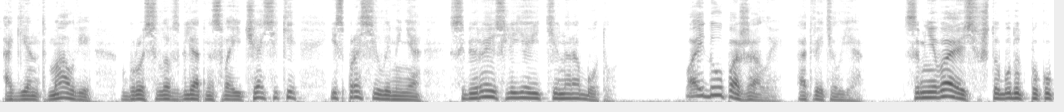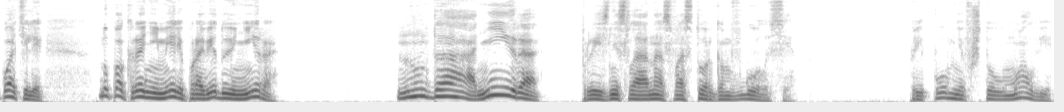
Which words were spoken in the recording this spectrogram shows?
Агент Малви бросила взгляд на свои часики и спросила меня, собираюсь ли я идти на работу. «Пойду, пожалуй», — ответил я. «Сомневаюсь, что будут покупатели, ну, по крайней мере, проведаю Нира». «Ну да, Нира!» — произнесла она с восторгом в голосе. Припомнив, что у Малви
